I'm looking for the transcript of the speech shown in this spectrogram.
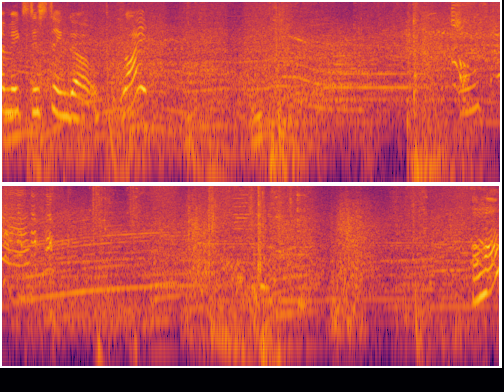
That makes this thing go, right? Uh-huh.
